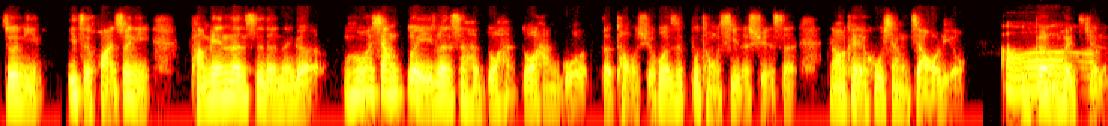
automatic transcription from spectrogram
就是你一直换，所以你旁边认识的那个，我会相对认识很多很多韩国的同学或者是不同系的学生，然后可以互相交流。哦、我个人会觉得。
